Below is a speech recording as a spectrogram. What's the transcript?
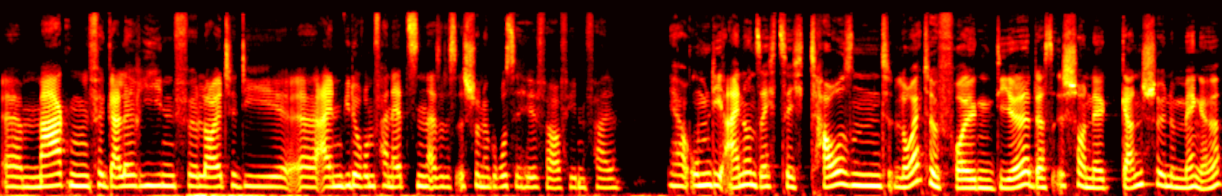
ähm, Marken, für Galerien, für Leute, die äh, einen wiederum vernetzen. Also das ist schon eine große Hilfe auf jeden Fall. Ja, um die 61.000 Leute folgen dir. Das ist schon eine ganz schöne Menge.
